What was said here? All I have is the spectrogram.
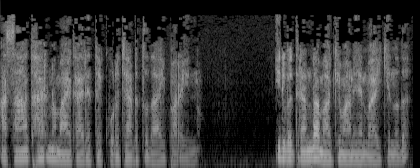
അസാധാരണമായ കാര്യത്തെക്കുറിച്ച് അടുത്തതായി പറയുന്നു. ഇരുപത്തിരണ്ടാം വാക്യമാണ് ഞാൻ വായിക്കുന്നത്.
